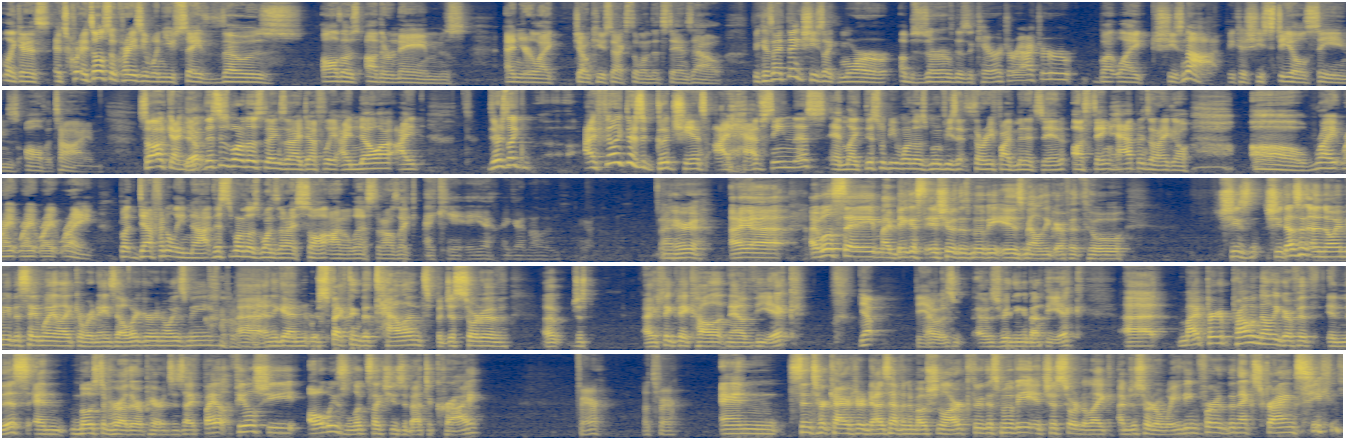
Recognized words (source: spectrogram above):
like it's it's it's also crazy when you say those all those other names and you're like Joan Cusack's the one that stands out because I think she's like more observed as a character actor, but like she's not because she steals scenes all the time. So okay, yeah, this is one of those things that I definitely I know I, I there's like I feel like there's a good chance I have seen this, and like this would be one of those movies that 35 minutes in, a thing happens, and I go, "Oh, right, right, right, right, right." But definitely not. This is one of those ones that I saw on a list, and I was like, "I can't. Yeah, I got nothing." I got nothing. I hear you. I uh, I will say my biggest issue with this movie is Melanie Griffith, who she's she doesn't annoy me the same way like a Renee Zellweger annoys me. Uh, and again, respecting the talent, but just sort of uh, just I think they call it now the ick. Yep. The I was I was reading about the ick. Uh, my pr- problem with Melanie Griffith in this and most of her other appearances, I feel she always looks like she's about to cry. fair. That's fair. And since her character does have an emotional arc through this movie, it's just sort of like I'm just sort of waiting for the next crying scene.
